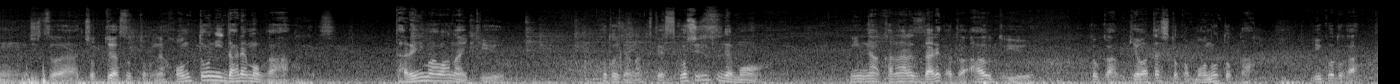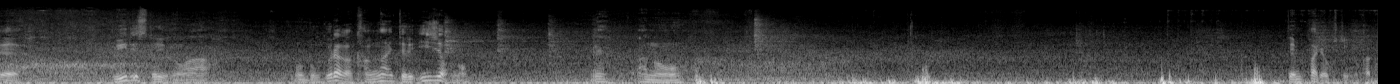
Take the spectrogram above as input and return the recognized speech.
うん、実はちょっとやそっともね本当に誰もが誰にも会わないということじゃなくて少しずつでもみんな必ず誰かと会うというとか受け渡しとか物とかいうことがあってウイルスというのはもう僕らが考えてる以上のねあの電波力というのかな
